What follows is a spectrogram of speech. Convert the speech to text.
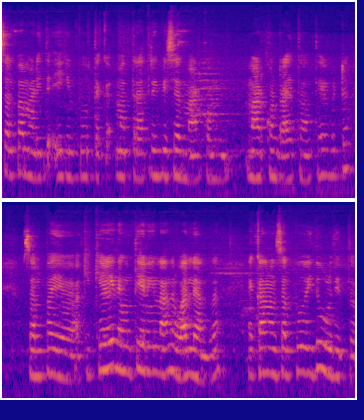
ಸ್ವಲ್ಪ ಮಾಡಿದ್ದೆ ಈಗಿನ ಪೂರ್ತಕ. ಮತ್ತು ರಾತ್ರಿ ಬಿಸಿದು ಮಾಡ್ಕೊಂಡು, ಮಾಡ್ಕೊಂಡ್ರಾಯ್ತು ಅಂತ ಹೇಳ್ಬಿಟ್ಟು ಸ್ವಲ್ಪ ಅಕ್ಕಿ ಕೇಳಿದೆ, ಉಂತಿ ಏನಿಲ್ಲ ಅಂದ್ರೆ ಒಲ್ಲೆ ಅಂದ್ಲು. ಯಾಕಂದ್ರೆ ಒಂದು ಸ್ವಲ್ಪ ಇದು ಉಳಿದಿತ್ತು,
